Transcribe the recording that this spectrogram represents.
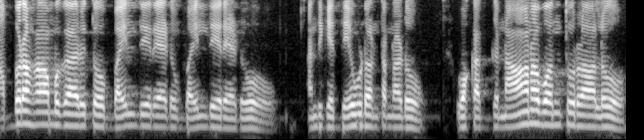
అబ్రహాము గారితో బయలుదేరాడు బయలుదేరాడు. అందుకే దేవుడు అంటున్నాడు ఒక జ్ఞానవంతురాలు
